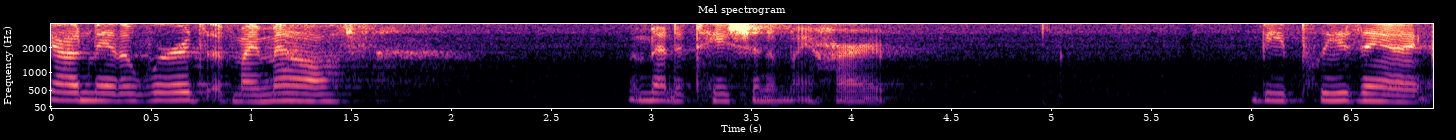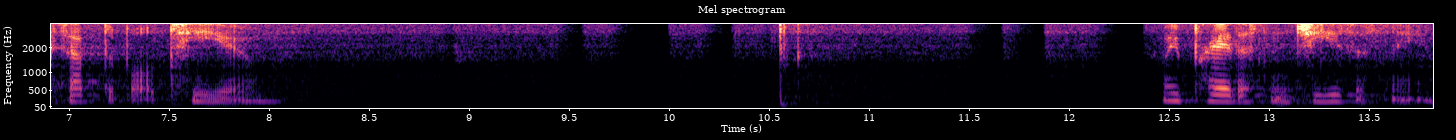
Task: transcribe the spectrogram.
God, may the words of my mouth, the meditation of my heart, be pleasing and acceptable to you. We pray this in Jesus' name.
